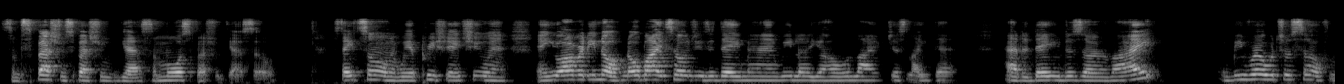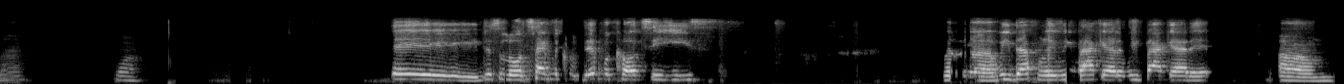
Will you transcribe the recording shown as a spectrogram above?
some special, special guests, some more special guests. So stay tuned and we appreciate you and and you already know if nobody told you today, man, we love your whole life just like that. Have the day you deserve, all right? And be real with yourself, man. One. Hey, just a little technical difficulties. But uh, we definitely we back at it. We back at it. Um,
